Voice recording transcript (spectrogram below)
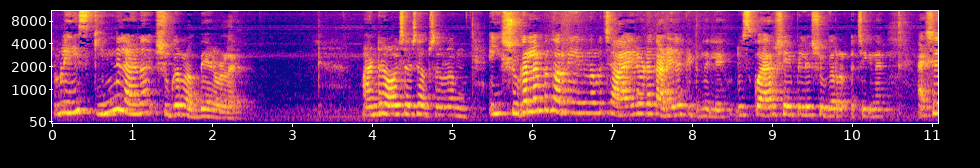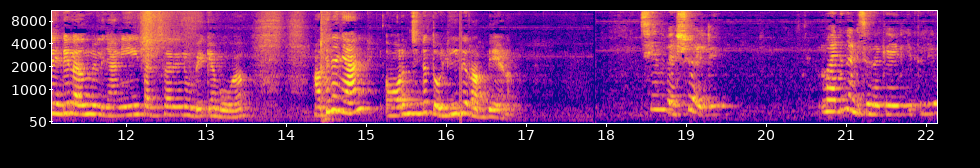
നമ്മൾ ഈ സ്കിന്നിലാണ് ഷുഗർ റബ്ബ് ചെയ്യാനുള്ളത് അണ്ടർ ഓൾ സൈഡ്സ് അബ്സർവ് ഈ ഷുഗർ ലംപ് എന്ന് പറഞ്ഞു കഴിഞ്ഞാൽ നമ്മൾ ചായയിലൂടെ കടയിൽ കിട്ടുന്നില്ലേ? ഒരു സ്ക്വയർ ഷേപ്പിൽ ഷുഗർ വെച്ചിരിക്കുന്നത് ആക്ച്വലി ഇന്ത്യയിൽ അതൊന്നുമില്ല. ഞാൻ ഈ പഞ്ചസാരനെ ഉപയോഗിക്കാൻ പോവാ. അതിന് ഞാൻ ഓറഞ്ചിന്റെ തൊലിയിൽ റബ്ബ് ചെയ്യണം. ശരി വിഷമല്ലേ മരുന്നടിച്ചതൊക്കെ ആയിരിക്കത്തില്ലേ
